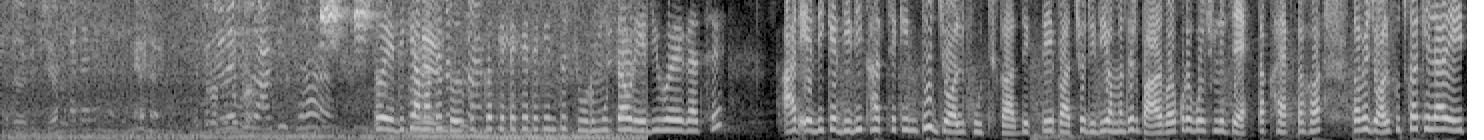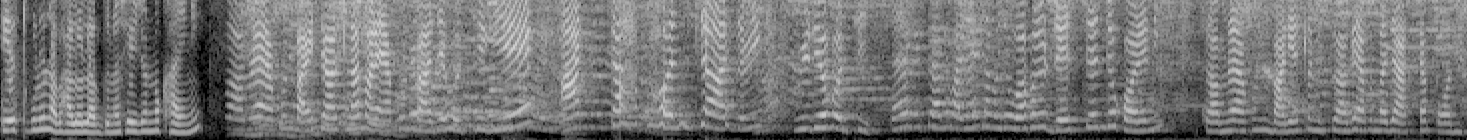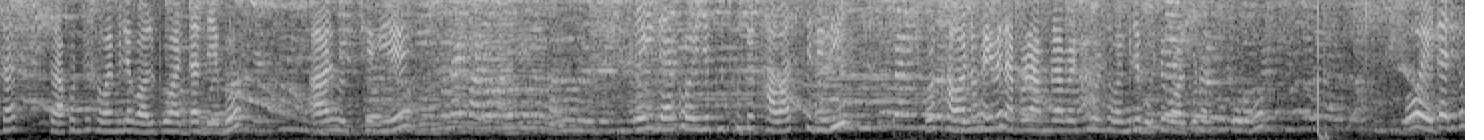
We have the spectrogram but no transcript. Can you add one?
ওর জন্য একটু রাখিস হ্যাঁ। তো এদিকে আমাদের দই ফুচকা খেতে খেতে কিন্তু চুরমুরটাও রেডি হয়ে গেছে। আর এদিকে দিদি খাচ্ছে কিন্তু জল ফুচকা। দেখতেই পাচ্ছ, দিদি আমাদের বারবার করে বলছিল যে একটা খা একটা খা। তবে জল ফুচকা খেলে আর এই টেস্টগুলো না ভালো লাগতো না, সেই জন্য খাইনি। আমরা এখন বাড়িতে আসলাম আর এখন বাজে হচ্ছে গিয়ে আটটা পঞ্চাশ। আমি ভিডিও করছি। একটু আগে বাড়ি আসলাম ও এখনও ড্রেস চেঞ্জও করেনি। তো আমরা এখন বাড়ি আসলাম একটু আগে, এখন বাজে আটটা পঞ্চাশ। তো এখন তো সবাই মিলে গল্প আড্ডা দেবো। আর হচ্ছে গিয়ে এই দেখো, এই যে পুচকুকে খাওয়াচ্ছে দিদি। ওর খাওয়ানো হয়ে গেলে তারপরে আমরা আবার একটু সবাই মিলে বসে গল্প টল্প করব। ও, এটা এদিকে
